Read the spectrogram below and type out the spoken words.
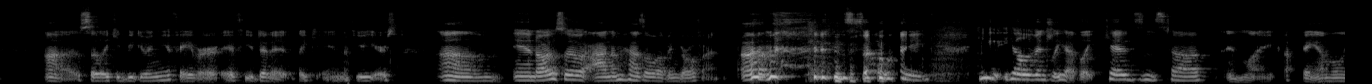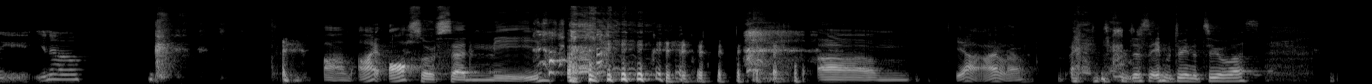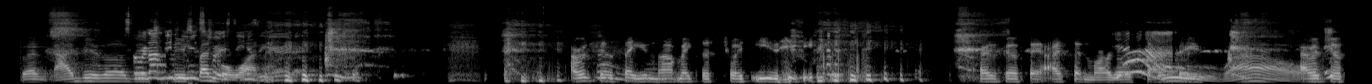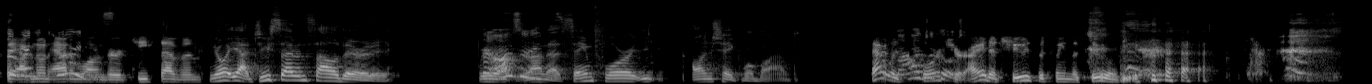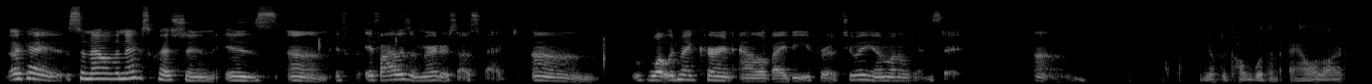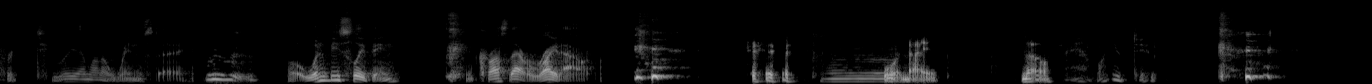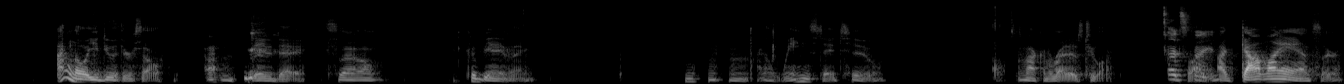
Uh, so like you'd be doing me a favor if you did it like in a few years. Um, and also Adam has a loving girlfriend. Um, so like he he'll eventually have like kids and stuff and like a family, you know. Um, I also said me. um, yeah, I don't know. Just in between the two of us, then I'd be the, So the, we're not the making choice expendable one. easier. I was gonna say you not make this choice easy. I was gonna say I said Margot. Yeah. Ooh, wow. I was gonna say I've right known Adam choice. longer. G seven. You know what? Yeah, G7 solidarity. We're, on, also we're on that same floor, you, unshakable bond. That was Logical torture. I had to choose between the two of you. Okay, so now the next question is um if if I was a murder suspect, um what would my current alibi be for a 2 a.m. on a Wednesday? Um you have to come up with an alibi for 2 a.m. on a Wednesday. mhm. Well, it wouldn't be sleeping. Cross that right out. Mm, Fortnite. No. Man, what do you do? I don't know what you do with yourself on day to day. So could be anything. On a Wednesday too. I'm not gonna write it. It's too long. That's So fine. I, got my answer.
